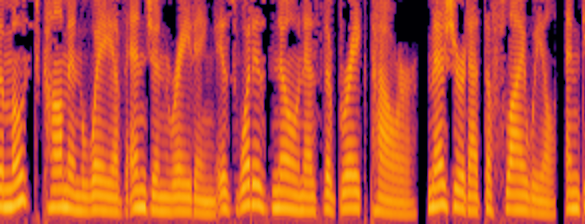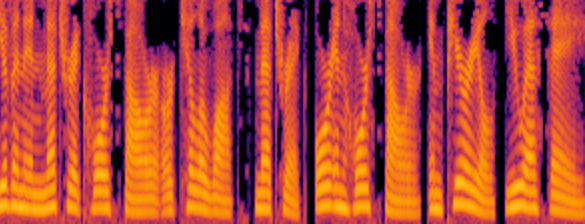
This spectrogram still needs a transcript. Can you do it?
The most common way of engine rating is what is known as the brake power, measured at the flywheel, and given in metric horsepower or kilowatts metric, or in horsepower imperial, USA.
